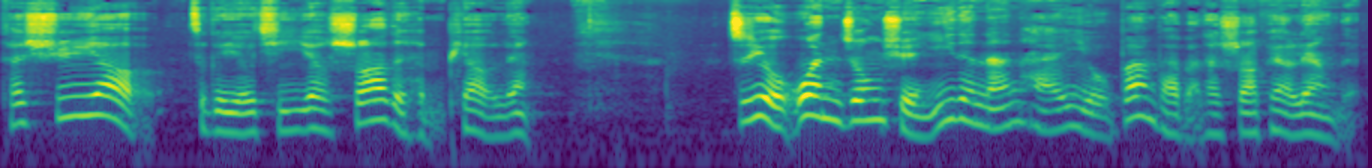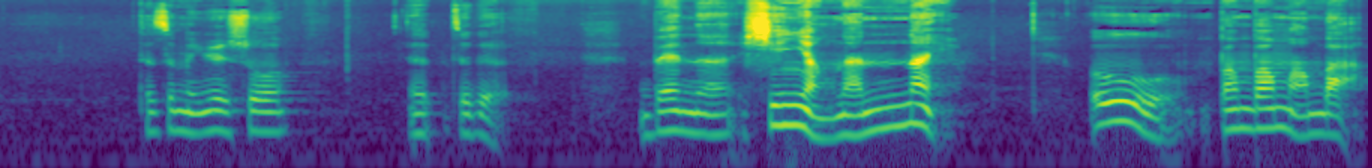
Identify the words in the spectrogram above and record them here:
她需要这个油漆要刷得很漂亮。只有万中选一的男孩有办法把它刷漂亮的。他这么越说，呃，这个 Ben 呢，心痒难耐。哦，帮帮忙吧，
